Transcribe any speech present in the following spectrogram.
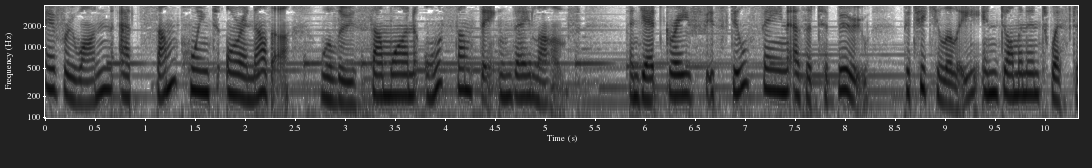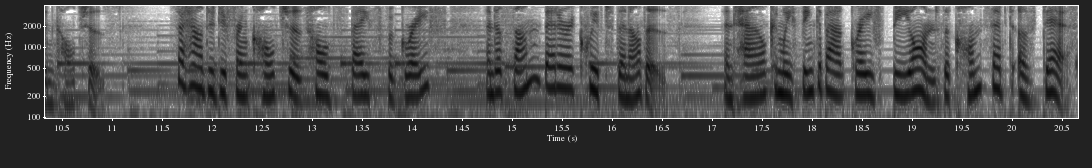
Everyone, at some point or another, will lose someone or something they love. And yet, grief is still seen as a taboo, particularly in dominant Western cultures. So, how do different cultures hold space for grief? And are some better equipped than others? And how can we think about grief beyond the concept of death,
